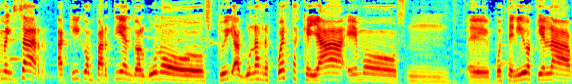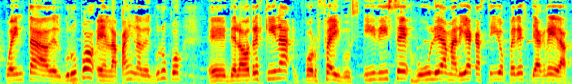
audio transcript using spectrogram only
Comenzar aquí compartiendo algunos tweets, algunas respuestas que ya hemos mm, eh, pues tenido aquí en la cuenta del grupo, en la página del grupo eh, de la otra esquina por Facebook. Y dice Julia María Castillo Pérez de Agreda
